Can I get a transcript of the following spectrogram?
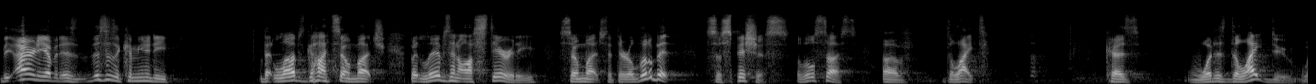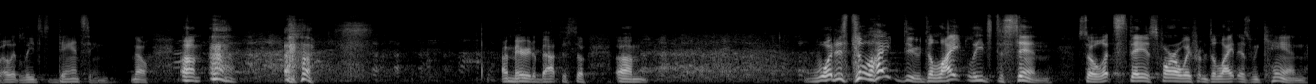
the irony of it is, this is a community that loves God so much, but lives in austerity so much that they're a little bit suspicious, a little sus of delight. Because what does delight do? Well, it leads to dancing. No. Um, I married a Baptist, so. Um, what does delight do? Delight leads to sin. So let's stay as far away from delight as we can.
